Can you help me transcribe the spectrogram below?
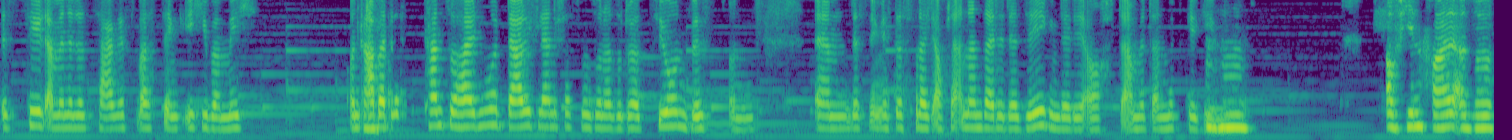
es zählt am Ende des Tages, was denke ich über mich. Und Ganz aber das kannst du halt nur dadurch lernen, dass du in so einer Situation bist. Und ähm, deswegen ist das vielleicht auf der anderen Seite der Segen, der dir auch damit dann mitgegeben mhm. wird. Auf jeden Fall. Also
